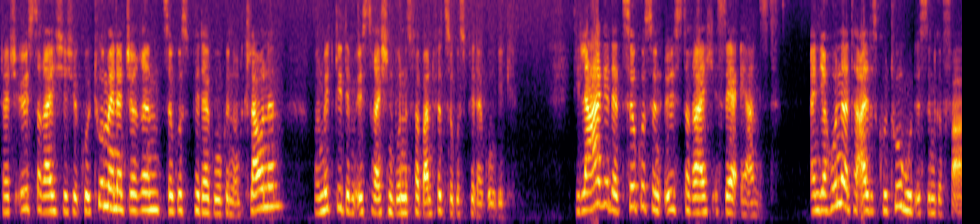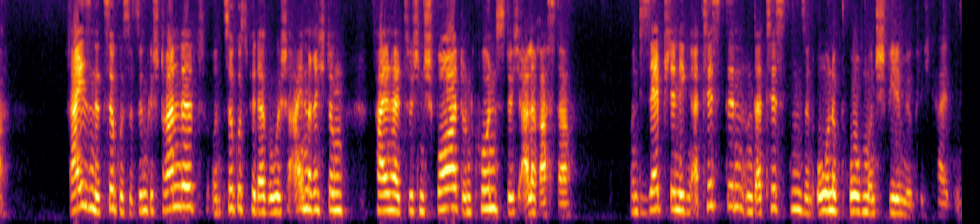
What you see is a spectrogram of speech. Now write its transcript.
deutsch-österreichische Kulturmanagerin, Zirkuspädagogin und Clownin und Mitglied im österreichischen Bundesverband für Zirkuspädagogik. Die Lage der Zirkus in Österreich ist sehr ernst. Ein jahrhundertealtes Kulturgut ist in Gefahr. Reisende Zirkusse sind gestrandet und zirkuspädagogische Einrichtungen fallen halt zwischen Sport und Kunst durch alle Raster. Und die selbstständigen Artistinnen und Artisten sind ohne Proben und Spielmöglichkeiten.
